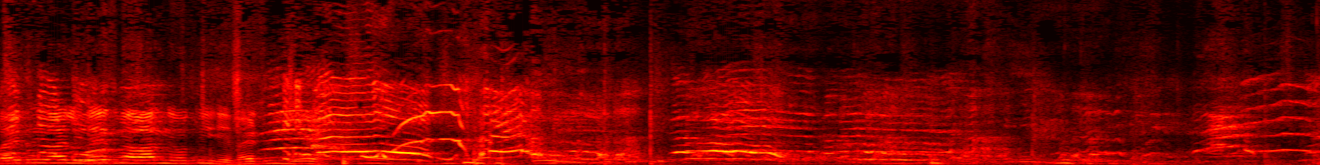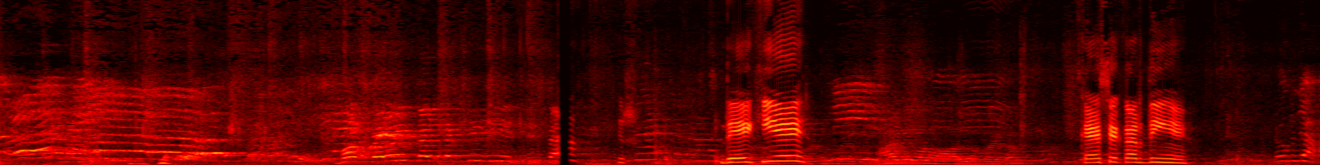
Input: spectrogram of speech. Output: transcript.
बैटरी वाली है इसमें आवाज़ नहीं होती है बैटरी है। देखिए कैसे कर दी हैं? रुक जा।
